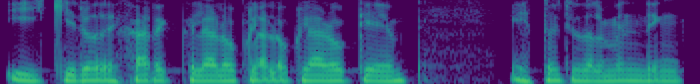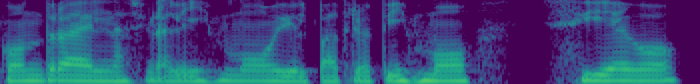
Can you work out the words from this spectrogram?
y quiero dejar claro, claro, claro que estoy totalmente en contra del nacionalismo y del patriotismo ciego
